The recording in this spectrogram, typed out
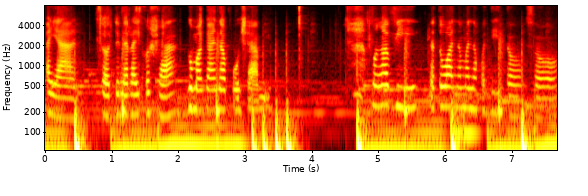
Ayan. So, tinaray ko siya. Gumagana po siya. Mga V, natuwa naman ako dito. So,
